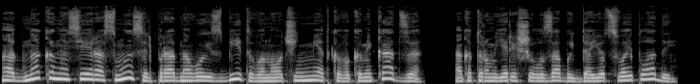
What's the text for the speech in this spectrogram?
Однако на сей раз мысль про одного избитого, но очень меткого камикадзе, о котором я решила забыть, дает свои плоды.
